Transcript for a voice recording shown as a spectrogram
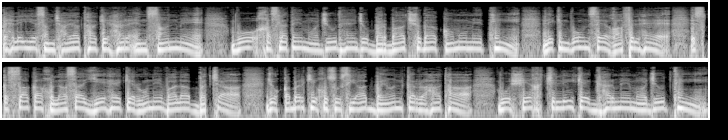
पहले ये समझाया था कि हर इंसान में वो खसलतें मौजूद हैं जो बर्बाद शुदा कौमों में थीं, लेकिन वो उनसे गाफिल है। इस किस्सा का खुलासा ये है कि रोने वाला बच्चा जो कब्र की खसूसियात बयान कर रहा था, वो शेख चिल्ली के घर में मौजूद थी।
